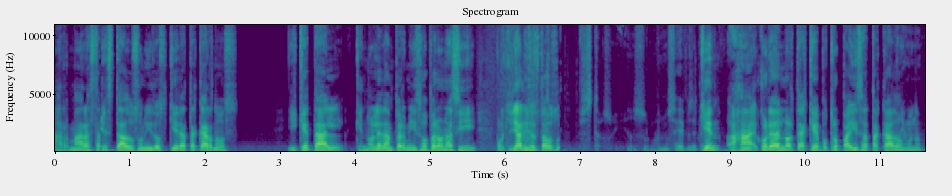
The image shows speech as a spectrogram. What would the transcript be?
armar hasta que Estados Unidos quiere atacarnos? ¿Y qué tal que no le dan permiso, pero aún así, porque ya lo hizo Estados Unidos? Pues Estados Unidos, no sé. Pues. ¿Quién? Ajá, Corea del Norte, ¿a qué otro país ha atacado? Ninguno.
